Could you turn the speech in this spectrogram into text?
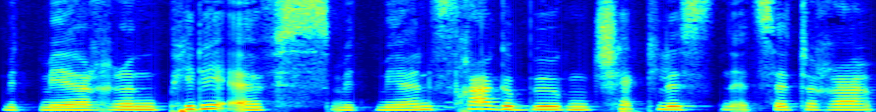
mit mehreren PDFs, mit mehreren Fragebögen, Checklisten etc.,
